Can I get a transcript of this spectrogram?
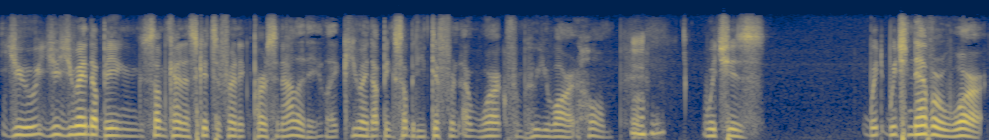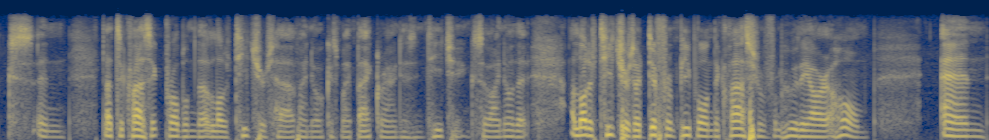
you you, you end up being some kind of schizophrenic personality. Like you end up being somebody different at work from who you are at home, Mhm. which is which, which never works. And that's a classic problem that a lot of teachers have i know because my background is in teaching. So i know that a lot of teachers are different people in the classroom from who they are at home. And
